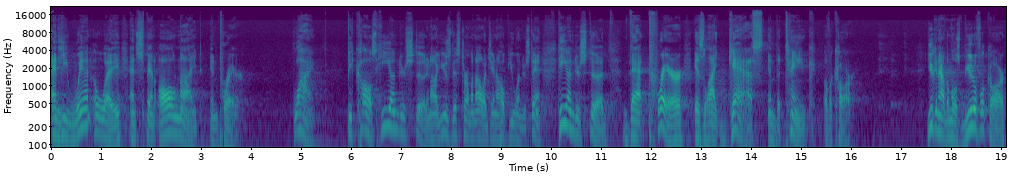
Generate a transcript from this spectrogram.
and he went away and spent all night in prayer? Why? Because he understood, and I'll use this terminology and I hope you understand. He understood that prayer is like gas in the tank of a car. You can have the most beautiful car,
